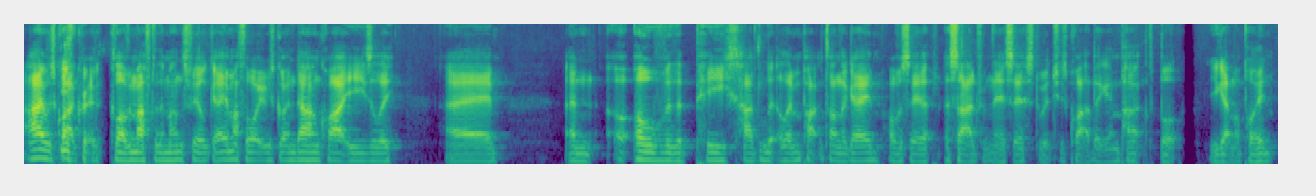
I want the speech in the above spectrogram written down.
I was quite critical of him after the Mansfield game. I thought he was going down quite easily. Um, and over the piece had little impact on the game. Obviously, aside from the assist, which is quite a big impact, but you get my point.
